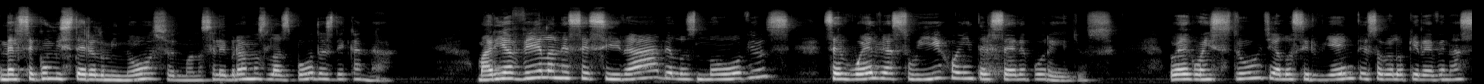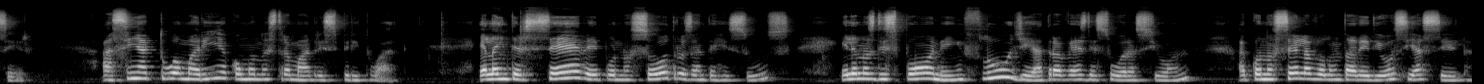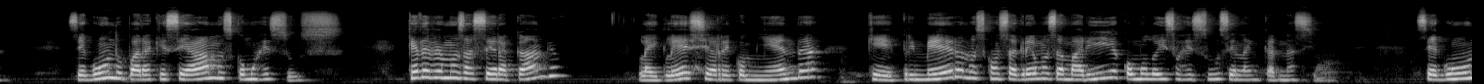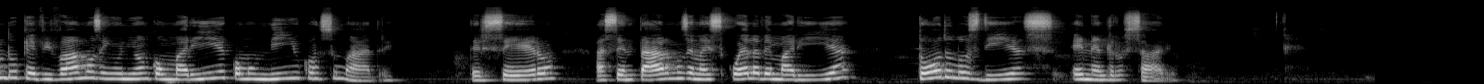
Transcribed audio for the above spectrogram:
En el segundo misterio luminoso, hermanos, celebramos las bodas de Caná. María ve la necesidad de los novios, se vuelve a su hijo e intercede por ellos. Luego instruye a los sirvientes sobre lo que deben hacer. Así actúa María como nuestra Madre Espiritual. ela intercede por nosotros ante Jesús, ela nos dispone, influye a través de su oración a conocer la voluntad de Dios y hacerla. Segundo, para que seamos como Jesús. ¿Qué debemos hacer a cambio? La iglesia recomienda que primero nos consagremos a María como lo hizo Jesús en la encarnación. Segundo, que vivamos en unión con María como un niño con su madre. Tercero, asentarnos en la escuela de María todos los días en el rosario.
